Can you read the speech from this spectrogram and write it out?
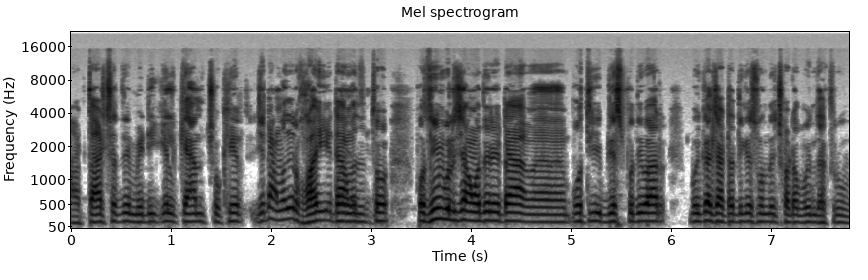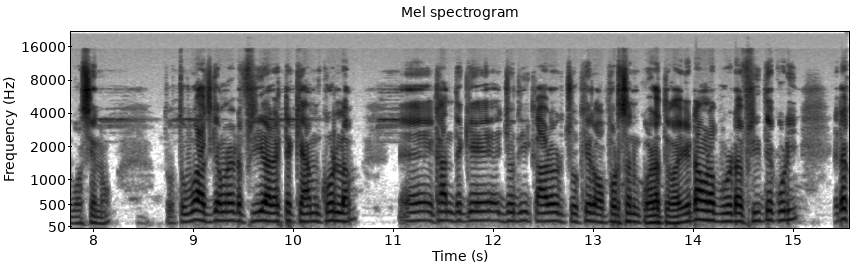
আর তার সাথে মেডিকেল ক্যাম্প চোখের যেটা আমাদের হয় এটা আমাদের তো প্রথমেই বলেছি আমাদের এটা প্রতি বৃহস্পতিবার বিকাল চারটা থেকে সন্ধ্যে ছটা পর্যন্ত ডাক্তারবাবু বসেনও। তো তবুও আজকে আমরা একটা ফ্রি আর একটা ক্যাম্প করলাম এখান থেকে যদি কারোর চোখের অপারেশন করাতে হয় এটা আমরা পুরোটা ফ্রিতে করি। এটা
